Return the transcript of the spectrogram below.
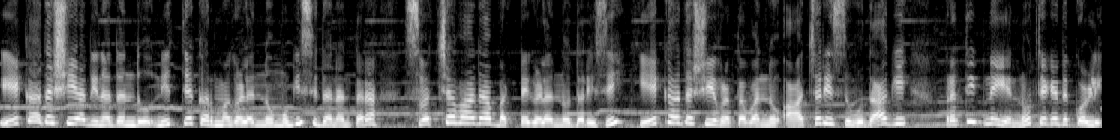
ಏಕಾದಶಿಯ ದಿನದಂದು ನಿತ್ಯ ಕರ್ಮಗಳನ್ನು ಮುಗಿಸಿದ ನಂತರ ಸ್ವಚ್ಛವಾದ ಬಟ್ಟೆಗಳನ್ನು ಧರಿಸಿ ಏಕಾದಶಿ ವ್ರತವನ್ನು ಆಚರಿಸುವುದಾಗಿ ಪ್ರತಿಜ್ಞೆಯನ್ನು ತೆಗೆದುಕೊಳ್ಳಿ.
